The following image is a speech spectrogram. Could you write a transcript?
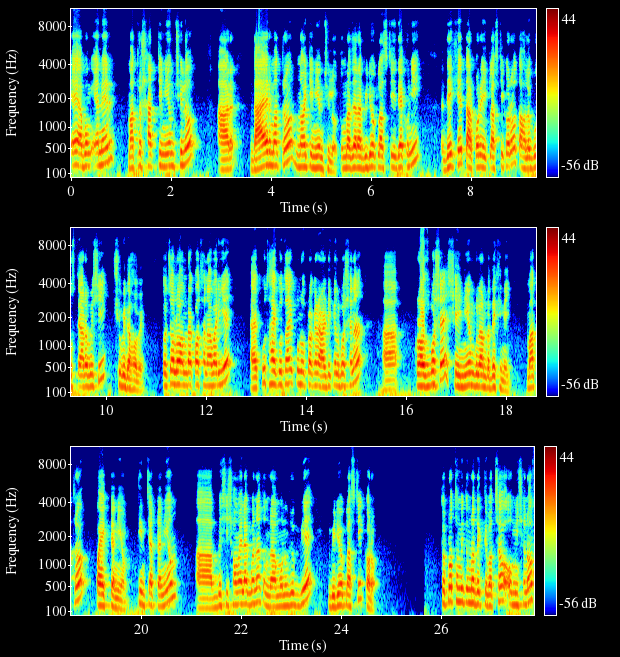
এ এবং এন এর মাত্র সাতটি নিয়ম ছিল। আর দায়ের মাত্র নয়টি নিয়ম ছিল। তোমরা যারা ভিডিও ক্লাসটি দেখোনি, দেখে তারপরে এই ক্লাসটি করো, তাহলে বুঝতে আরও বেশি সুবিধা হবে। তো চলো আমরা কথা না বাড়িয়ে কোথায় কোথায় কোনো প্রকার আর্টিকেল বসে না ক্রস বসে, সেই নিয়মগুলো আমরা দেখে নেই। মাত্র কয়েকটা নিয়ম, তিন চারটা নিয়ম বেশি সময় লাগবে না, তোমরা মনোযোগ দিয়ে ভিডিও ক্লাসটি করো। তো প্রথমে তোমরা দেখতে পাচ্ছ ওমিশন অফ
